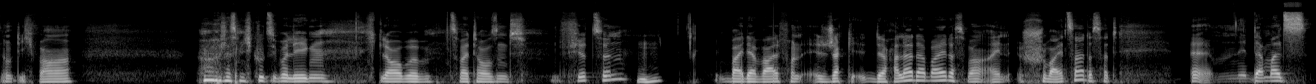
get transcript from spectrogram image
Und ich war, oh, lass mich kurz überlegen, ich glaube 2014 mhm. bei der Wahl von Jacques de Haller dabei. Das war ein Schweizer, das hat äh, damals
